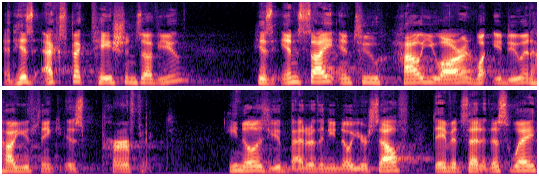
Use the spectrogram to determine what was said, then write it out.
and His expectations of you his insight into how you are and what you do and how you think is perfect. He knows you better than you know yourself. David said it this way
